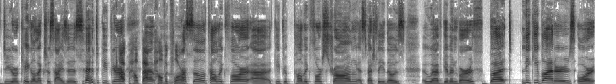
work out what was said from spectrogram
do your Kegel exercises to keep your help, help that uh, pelvic floor muscle, pelvic floor, uh, keep your pelvic floor strong, especially those who have given birth. But leaky bladders or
